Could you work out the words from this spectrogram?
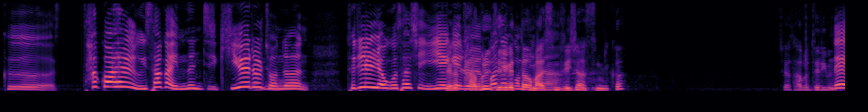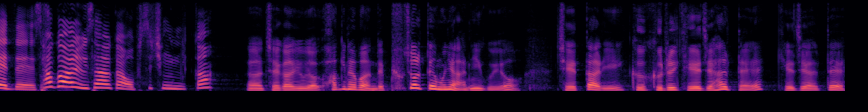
그 사과할 의사가 있는지 기회를 저는 드리려고 사실 이 얘기를 답을 꺼낸 드리겠다고 겁니다. 말씀드리지 않습니까? 제가 답을 드리면 네, 네. 사과할 의사가 없으십니까? 어, 제가 이거 확인해 봤는데 표절 때문이 아니고요. 제 딸이 그 글을 게재할 때 게재할 때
